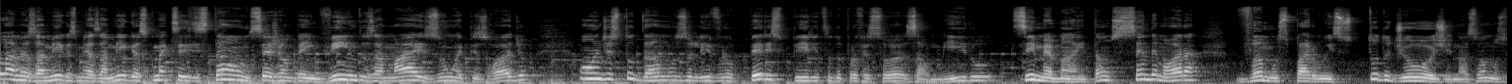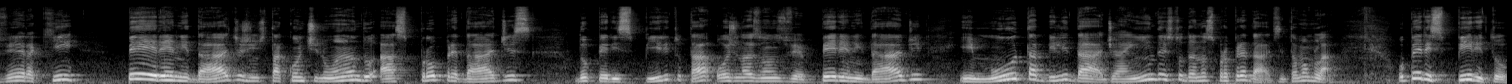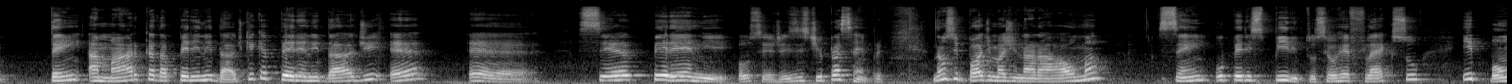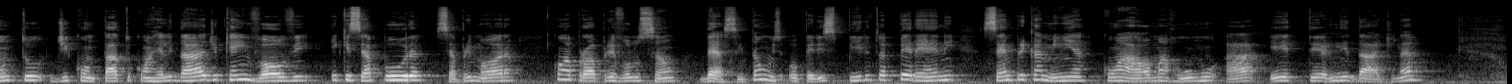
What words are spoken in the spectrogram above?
Olá, meus amigos, minhas amigas, como é que vocês estão? Sejam bem-vindos a mais um episódio onde estudamos o livro Perispírito do professor Zalmiro Zimmermann. Então, sem demora, vamos para o estudo de hoje. Nós vamos ver aqui perenidade, a gente está continuando as propriedades do perispírito, tá? Hoje nós vamos ver perenidade e mutabilidade, ainda estudando as propriedades. Então vamos lá. O perispírito tem a marca da perenidade. O que é perenidade? É, é ser perene, ou seja, existir para sempre. Não se pode imaginar a alma sem o perispírito, seu reflexo e ponto de contato com a realidade que a envolve e que se apura, se aprimora com a própria evolução dessa. Então, o perispírito é perene, sempre caminha com a alma rumo à eternidade, né?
